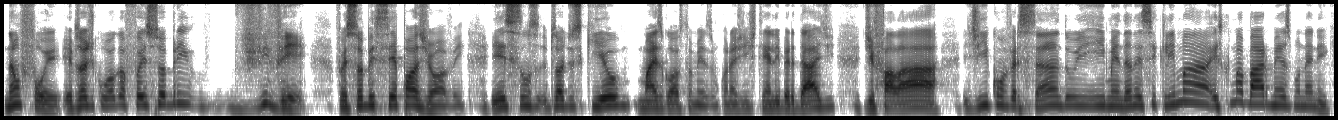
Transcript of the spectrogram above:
não foi. O episódio com o Olga foi sobre viver, foi sobre ser pós-jovem. E esses são os episódios que eu mais gosto mesmo, quando a gente tem a liberdade de falar, de ir conversando e emendando esse clima, esse clima bar mesmo, né, Nick?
